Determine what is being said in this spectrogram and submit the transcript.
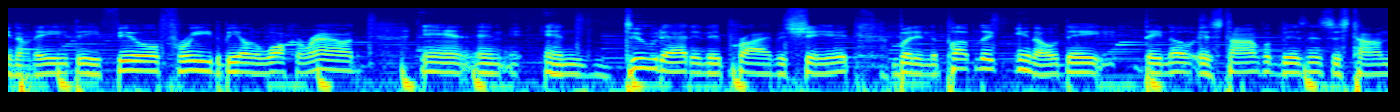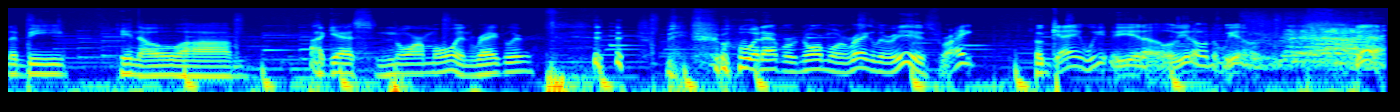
you know they they feel free to be able to walk around and and and do that in their private shed. But in the public, you know, they they know it's time for business. It's time to be you know, um, I guess normal and regular, whatever normal and regular is, right? Okay, we you know we don't we don't yeah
